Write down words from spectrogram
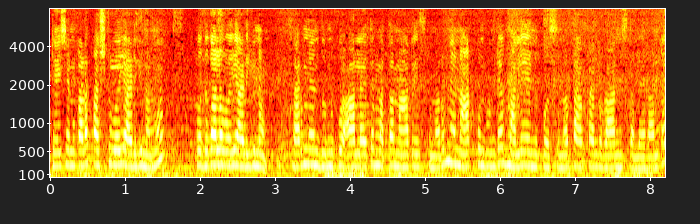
స్టేషన్ కాడ ఫస్ట్ పోయి అడిగినాము. పొద్దుగాల పోయి అడిగినాం. సార్ మేము దున్నుకు వాళ్ళు అయితే మొత్తం నాటేసుకున్నారు. మేము నాటుకుంటుంటే మళ్ళీ ఎన్నికి వస్తున్నారు? ట్రాక్టర్లు రాణిస్తలేరు అంటే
